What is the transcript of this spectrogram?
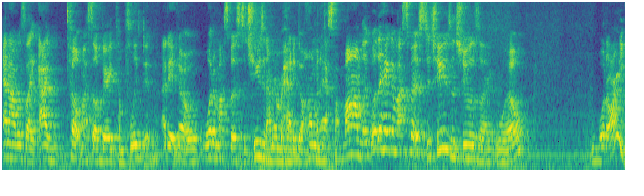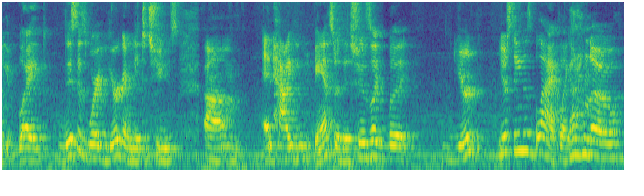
and I was like, I felt myself very conflicted. I didn't know what am I supposed to choose. And I remember I had to go home and ask my mom, like, what the heck am I supposed to choose? And she was like, well, what are you? Like, this is where you're going to get to choose um, and how you answer this. She was like, but you're you're seen as black. Like, I don't know.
